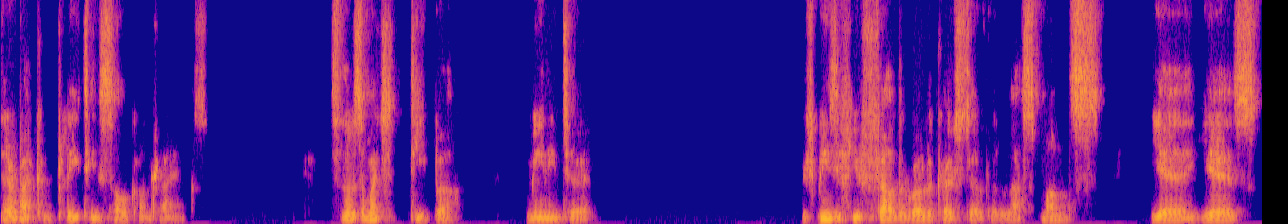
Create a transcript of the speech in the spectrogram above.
they're about completing soul contracts. So there was a much deeper meaning to it. Which means if you felt the roller coaster of the last months, year, years,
